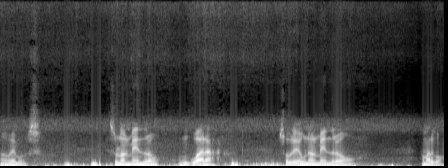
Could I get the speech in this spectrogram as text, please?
Lo vemos. Es un almendro, un guara sobre un almendro amargo.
